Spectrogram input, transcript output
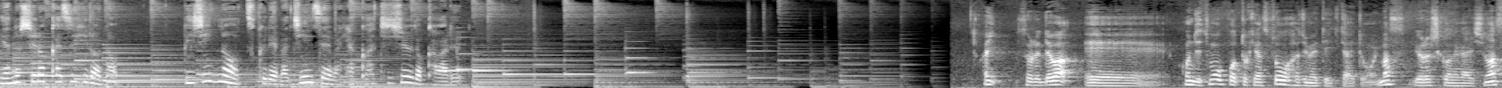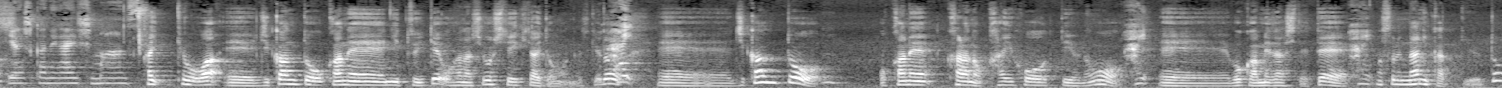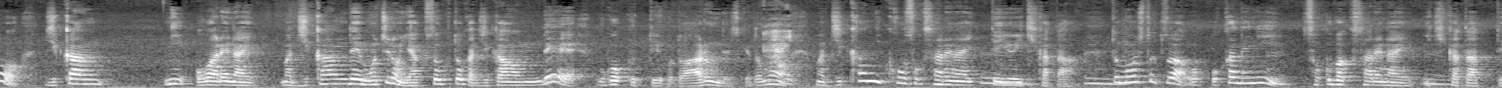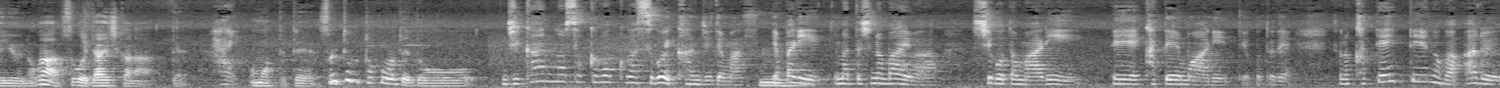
矢野代和弘の美人のを作れば人生は180度変わる。はいそれでは、えー、本日もポッドキャストを始めていきたいと思います。よろしくお願いします。よろしくお願いします。はい今日は、えー、時間とお金についてお話をしていきたいと思うんですけど、はい、えー、時間とお金からの解放っていうのを、はい、えー、僕は目指してて、はい、まあ、それ何かっていうと時間に追われない、まあ、時間でもちろん約束とか時間で動くっていうことはあるんですけども、はい、まあ、時間に拘束されないっていう生き方、うん、ともう一つはお金に束縛されない生き方っていうのがすごい大事かなって思ってて、そういったところでどう時間の束縛はすごい感じてます、うん、やっぱり私の場合は仕事もありで家庭もありっていうことでその家庭っていうのがある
